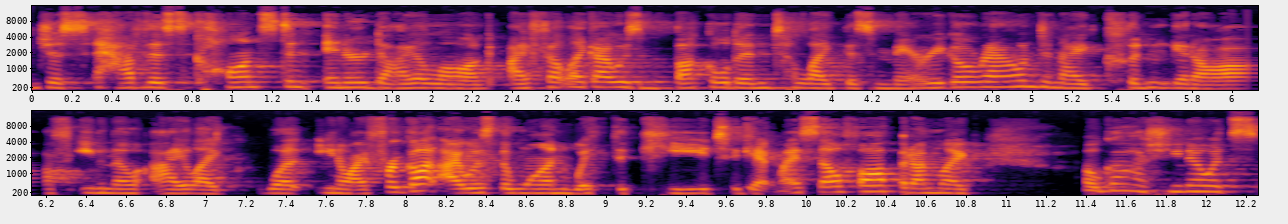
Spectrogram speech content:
just have this constant inner dialogue. I felt like I was buckled into like this merry-go-round and I couldn't get off, even though I like what, you know, I forgot I was the one with the key to get myself off. But I'm like, oh gosh, you know, it's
